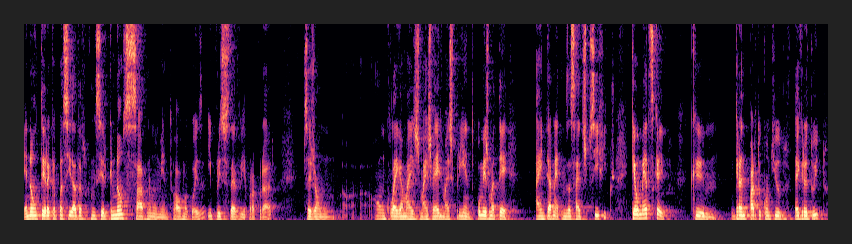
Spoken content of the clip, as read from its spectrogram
é não ter a capacidade de reconhecer que não se sabe no momento alguma coisa, e por isso se deve ir procurar, seja um, um colega mais, mais velho, mais experiente, ou mesmo até à internet, mas a sites específicos, que é o Medscape, que grande parte do conteúdo é gratuito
